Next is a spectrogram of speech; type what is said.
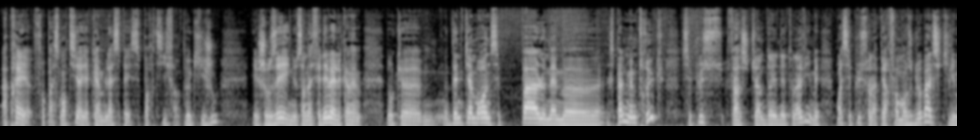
Après, faut pas se mentir, il y a quand même l'aspect sportif un peu qui joue. Et José, il nous en a fait des belles quand même. Donc, euh, Dan Cameron, c'est pas le même, euh, c'est pas le même truc. C'est plus, enfin, tu vas me donner ton avis, mais moi, c'est plus sur la performance globale, c'est qu'il est,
